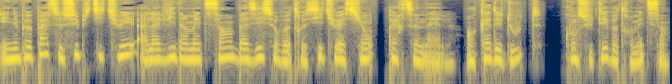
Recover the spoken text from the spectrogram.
et ne peut pas se substituer à l'avis d'un médecin basé sur votre situation personnelle. En cas de doute, consultez votre médecin.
